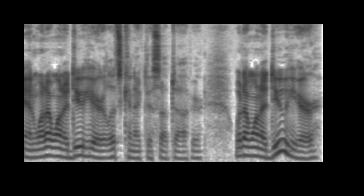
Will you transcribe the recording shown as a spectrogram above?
And what I want to do here, let's connect this up top here. What I want to do here,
